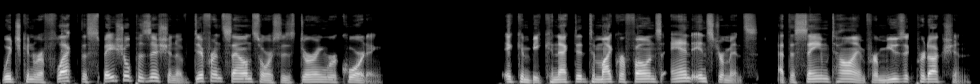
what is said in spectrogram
which can reflect the spatial position of different sound sources during recording. It can be connected to microphones and instruments at the same time for music production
